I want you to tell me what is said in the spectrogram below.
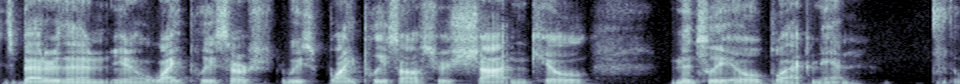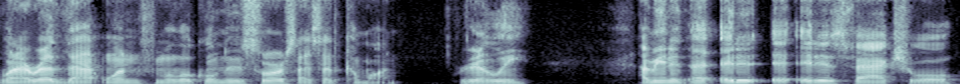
It's better than you know white police or white police officers shot and killed mentally ill black man. When I read that one from a local news source, I said, "Come on, really?" I mean, it it it, it is factual.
